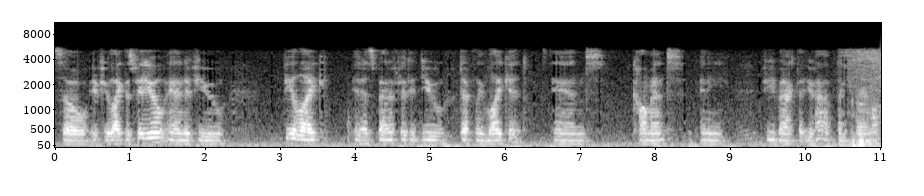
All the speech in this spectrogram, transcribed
So if you like this video and if you feel like it has benefited you, definitely like it and comment any feedback that you have. Thank you very much.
